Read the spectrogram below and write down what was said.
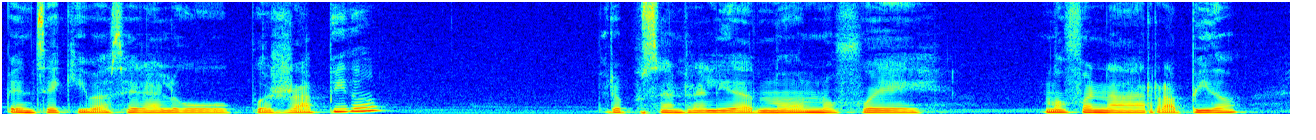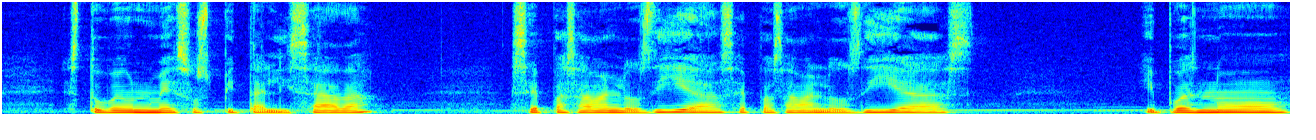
pensé que iba a ser algo pues rápido, pero pues en realidad no, no fue, no fue nada rápido. Estuve un mes hospitalizada, se pasaban los días, se pasaban los días y pues no,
